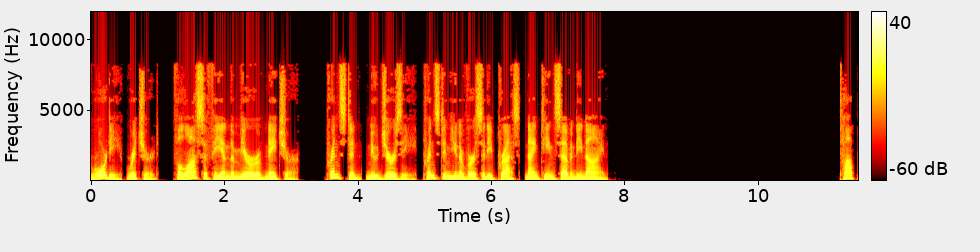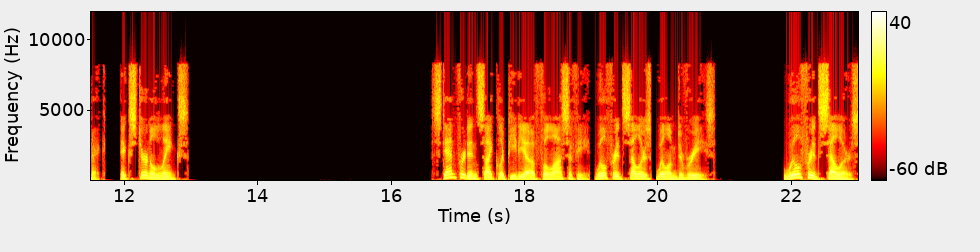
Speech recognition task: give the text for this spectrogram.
Rorty, Richard. Philosophy and the Mirror of Nature. Princeton, New Jersey, Princeton University Press, 1979. External links Stanford Encyclopedia of Philosophy, Wilfrid Sellars, Willem de Vries. Wilfrid Sellars,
